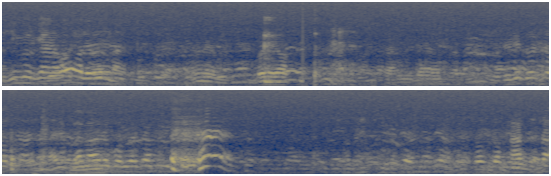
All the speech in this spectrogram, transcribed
Özün görgəni ha, ala vermə. Böyle yaptım. Dedi dost adamlar. Ben öyle bollardan bir Artık da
